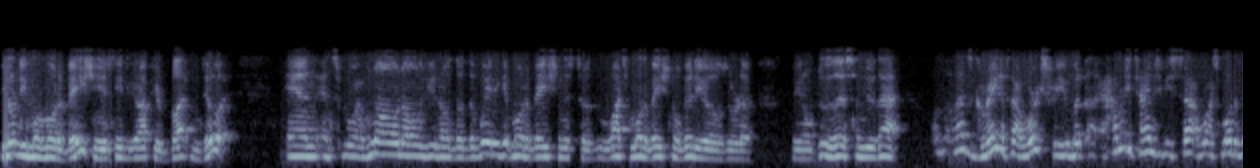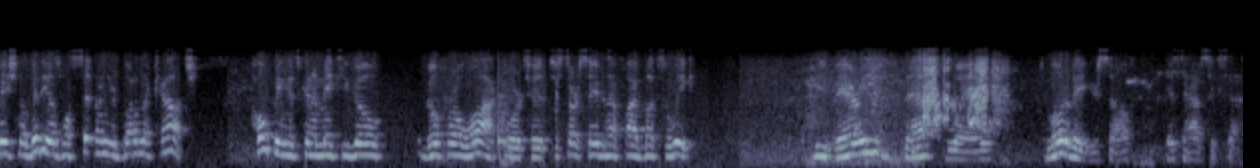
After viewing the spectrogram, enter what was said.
you don't need more motivation. You just need to get off your butt and do it. And and so, well, no, no, you know, the, the way to get motivation is to watch motivational videos or to, you know, do this and do that. That's great if that works for you, but uh, how many times have you sat and watched motivational videos while sitting on your butt on the couch, hoping it's going to make you go go for a walk or to, to start saving that five bucks a week? The very best way to motivate yourself is to have success.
